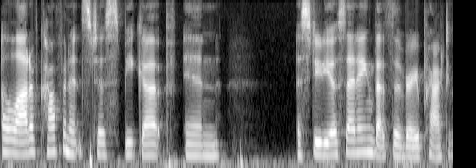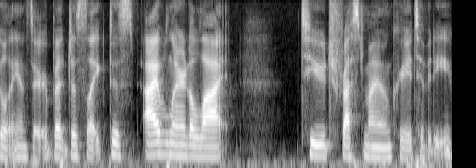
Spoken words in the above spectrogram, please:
a lot of confidence to speak up in a studio setting. That's a very practical answer, but just like just I've learned a lot to trust my own creativity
